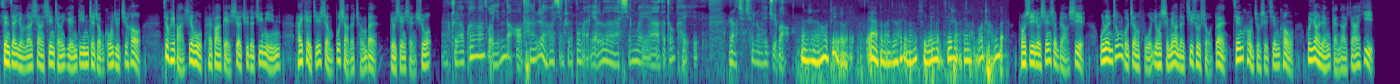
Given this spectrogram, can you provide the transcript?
现在有了像新城园丁这种工具之后。就可以把任务派发给社区的居民，还可以节省不少的成本。刘先生说：“只要官方做引导，他任何形式的不满言论啊、行为啊，他都可以让群群众去举报。但是，然后这个 app 呢，就它就能替维稳节省下了很多成本。同时，刘先生表示，无论中国政府用什么样的技术手段监控，就是监控，会让人感到压抑。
